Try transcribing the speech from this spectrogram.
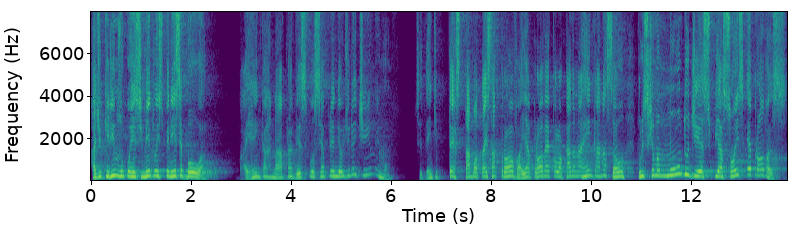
Adquirimos um conhecimento, uma experiência boa. Vai reencarnar para ver se você aprendeu direitinho, meu irmão. Você tem que testar, botar essa prova. E a prova é colocada na reencarnação. Por isso chama mundo de expiações e provas.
